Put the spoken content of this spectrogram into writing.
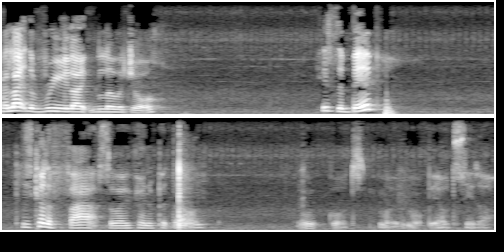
I like the really like the lower jaw. Here's the bib. He's kind of fat, so I kind of put that on. Oh god, might not be able to see that.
